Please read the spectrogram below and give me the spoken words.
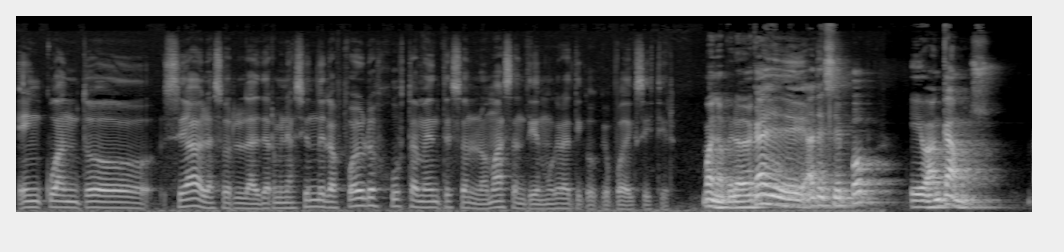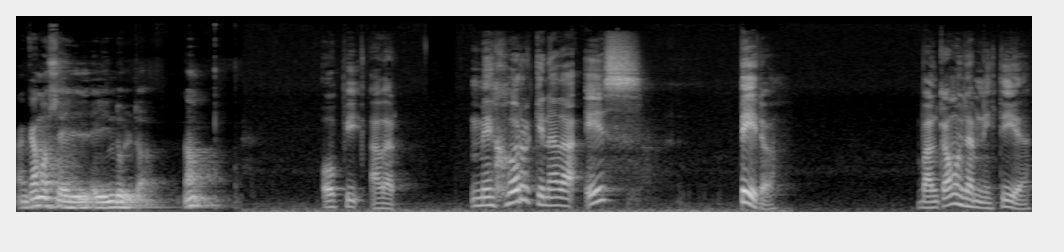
en cuanto se habla sobre la determinación de los pueblos, justamente son lo más antidemocrático que puede existir. Bueno, pero de acá de ATC Pop eh, bancamos, bancamos el, el indulto, ¿no? Opi, a ver, mejor que nada es, pero bancamos la amnistía.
